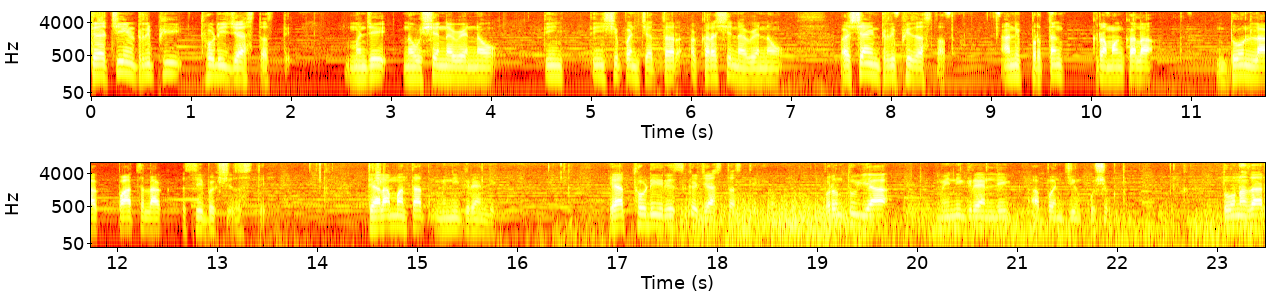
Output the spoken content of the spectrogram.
त्याची एंट्री फी थोडी जास्त असते. म्हणजे नऊशे नव्याण्णव तीन तीनशे पंच्याहत्तर अकराशे नव्याण्णव अशा एंट्री फीज असतात. आणि प्रथम क्रमांकाला दोन लाख पाच लाख असे बक्षीस असते. त्याला म्हणतात मिनी ग्रँड लीग यात थोडी रिस्क जास्त असते. परंतु या मिनी ग्रँड लीग आपण जिंकू शकतो. दोन हजार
